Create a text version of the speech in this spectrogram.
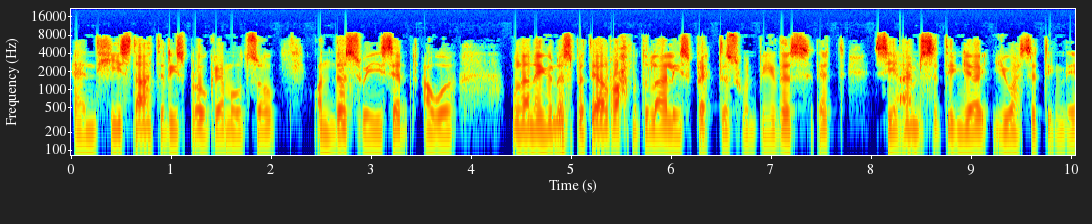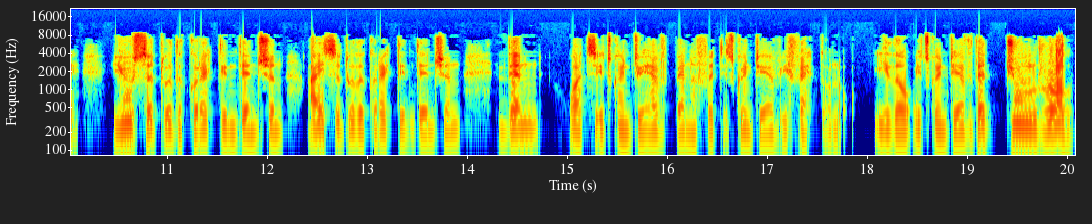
and he started his program also on this way. He said our Mulana Yunus Patel Rahmatullah Ali's practice would be this that see I'm sitting here, you are sitting there. You sit with the correct intention, I sit with the correct intention, then what's it's going to have benefit, it's going to have effect on either it's going to have that dual role.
